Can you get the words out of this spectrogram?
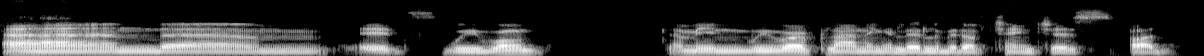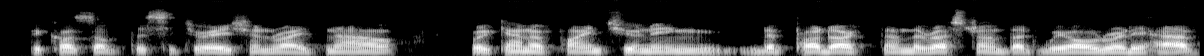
And um it's we won't i mean we were planning a little bit of changes but because of the situation right now we're kind of fine tuning the product and the restaurant that we already have.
